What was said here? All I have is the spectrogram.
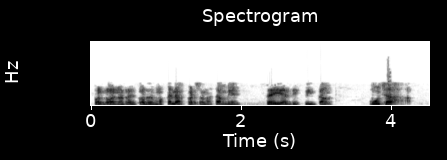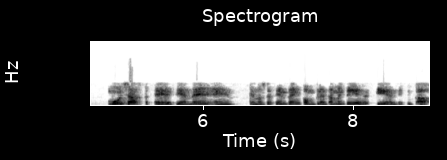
porque bueno, recordemos que las personas también se identifican, muchas muchas eh, tienden en, que no se sienten completamente identificadas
